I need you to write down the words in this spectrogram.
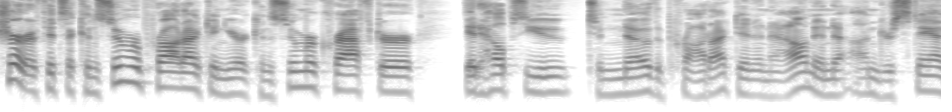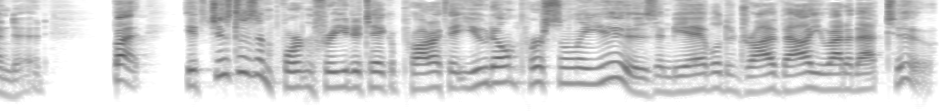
Sure, if it's a consumer product and you're a consumer crafter, it helps you to know the product in and out and to understand it. But it's just as important for you to take a product that you don't personally use and be able to drive value out of that too.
